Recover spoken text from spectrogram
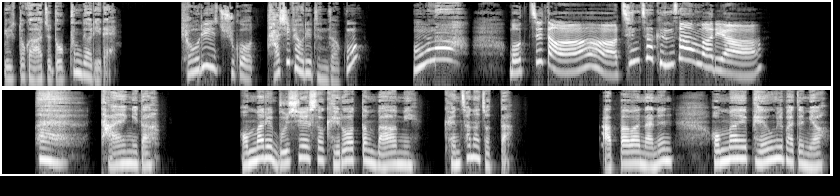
밀도가 아주 높은 별이래. 별이 죽어 다시 별이 된다고? 어머나, 멋지다. 진짜 근사한 말이야. 하, 다행이다. 엄마를 무시해서 괴로웠던 마음이 괜찮아졌다. 아빠와 나는 엄마의 배웅을 받으며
